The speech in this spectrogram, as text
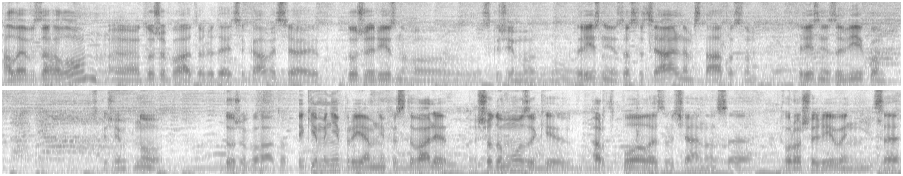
Але взагалом е, дуже багато людей цікавиться, дуже різного, скажімо, ну, різні за соціальним статусом, різні за віком. Скажімо, ну, дуже багато. Які мені приємні фестивалі щодо музики, артполе, звичайно, це хороший рівень, це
